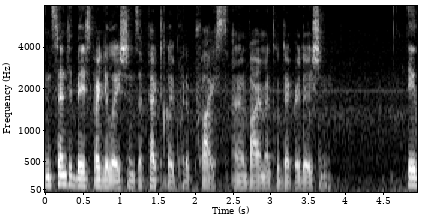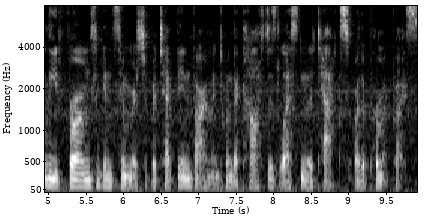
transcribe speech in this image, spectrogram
Incentive-based regulations effectively put a price on environmental degradation. They lead firms and consumers to protect the environment when the cost is less than the tax or the permit price.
